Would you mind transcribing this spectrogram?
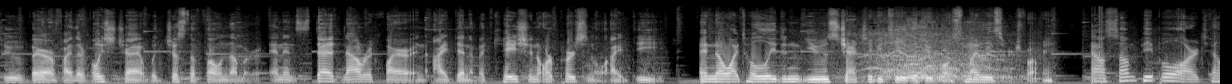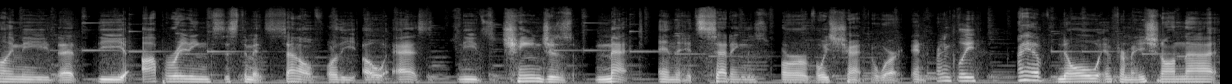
to verify their voice chat with just a phone number, and instead now require an identification or personal ID. And no, I totally didn't use ChatGPT to do most of my research for me. Now, some people are telling me that the operating system itself, or the OS, needs changes met in its settings for voice chat to work. And frankly, I have no information on that,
